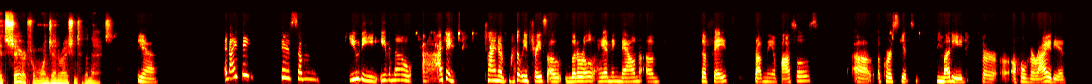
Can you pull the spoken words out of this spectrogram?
It's shared from one generation to the next. yeah and i think there's some beauty even though uh, i think trying to really trace a literal handing down of the faith from the apostles uh, of course gets muddied for a- whole variety of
